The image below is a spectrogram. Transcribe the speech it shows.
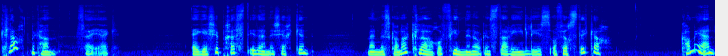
Klart vi kan, sier jeg. Jeg er ikke prest i denne kirken, men vi skal nok klare å finne noen stearinlys og fyrstikker. Kom igjen.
